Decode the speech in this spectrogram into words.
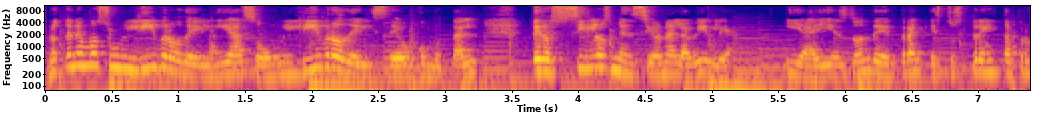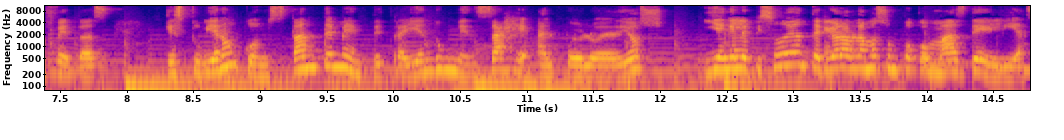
No tenemos un libro de Elías o un libro de Eliseo como tal, pero sí los menciona la Biblia. Y ahí es donde entran estos 30 profetas que estuvieron constantemente trayendo un mensaje al pueblo de Dios. Y en el episodio anterior hablamos un poco más de Elías,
